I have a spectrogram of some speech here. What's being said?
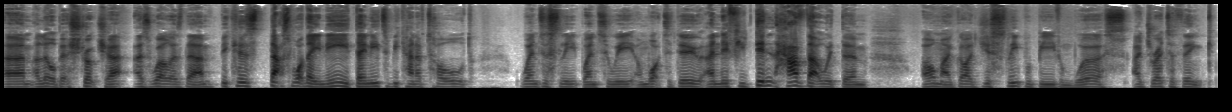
um, a little bit of structure as well as them because that's what they need. They need to be kind of told when to sleep, when to eat, and what to do. And if you didn't have that with them, oh my God, your sleep would be even worse. I dread to think.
